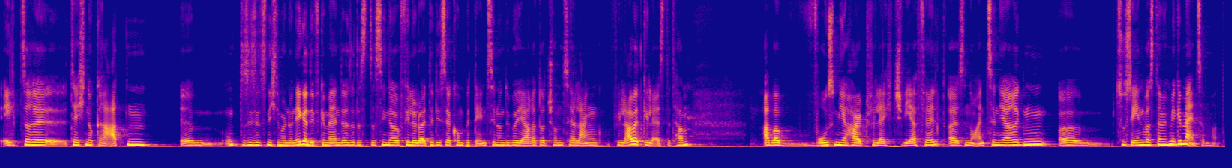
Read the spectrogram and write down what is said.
ältere Technokraten, ähm, und das ist jetzt nicht einmal nur negativ gemeint, also das, das sind ja auch viele Leute, die sehr kompetent sind und über Jahre dort schon sehr lang viel Arbeit geleistet haben. Aber wo es mir halt vielleicht schwerfällt, als 19-Jährigen äh, zu sehen, was der mit mir gemeinsam hat.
